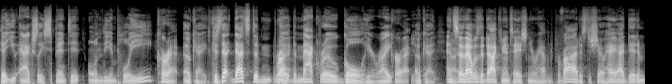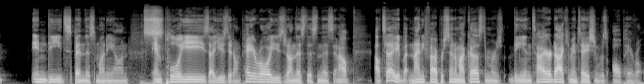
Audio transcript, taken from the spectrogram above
that you actually spent it on the employee? Correct. Okay, because that that's the, the Right. the macro goal here, right? Correct. Okay, And All so that was the documentation you were having to provide is to show, hey, I did in- indeed spend this money on employees. I used it on payroll. I used it on this, this, and this. And I'll I'll tell you, about ninety five percent of my customers, the entire documentation was all payroll,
